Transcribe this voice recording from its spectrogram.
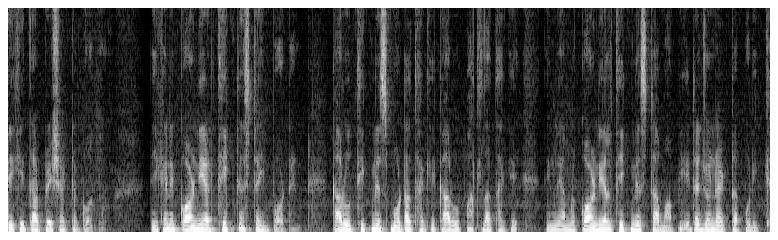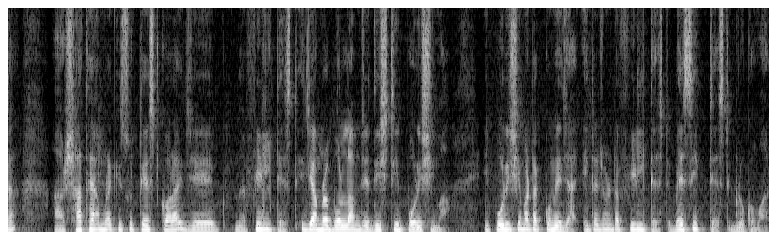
দেখি তার প্রেশারটা কত। এখানে কর্নিয়ার থিকনেসটা ইম্পর্টেন্ট কারও থিকনেস মোটা থাকে, কারও পাতলা থাকে তেমনি আমরা কর্নিয়াল থিকনেসটা মাপি, এটার জন্য একটা পরীক্ষা। আর সাথে আমরা কিছু টেস্ট করাই যে ফিল্ড টেস্ট এই যে আমরা বললাম যে দৃষ্টির পরিসীমা, এই পরিসীমাটা কমে যায়, এটার জন্য একটা ফিল্ড টেস্ট বেসিক টেস্ট গ্লুকোমার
